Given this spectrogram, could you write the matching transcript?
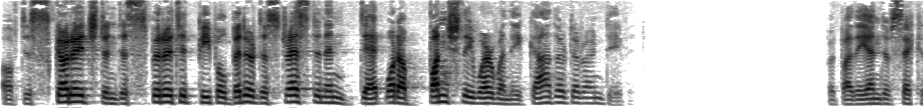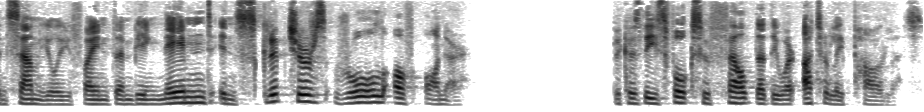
of discouraged and dispirited people, bitter, distressed, and in debt. What a bunch they were when they gathered around David. But by the end of 2 Samuel, you find them being named in Scripture's roll of honor. Because these folks who felt that they were utterly powerless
